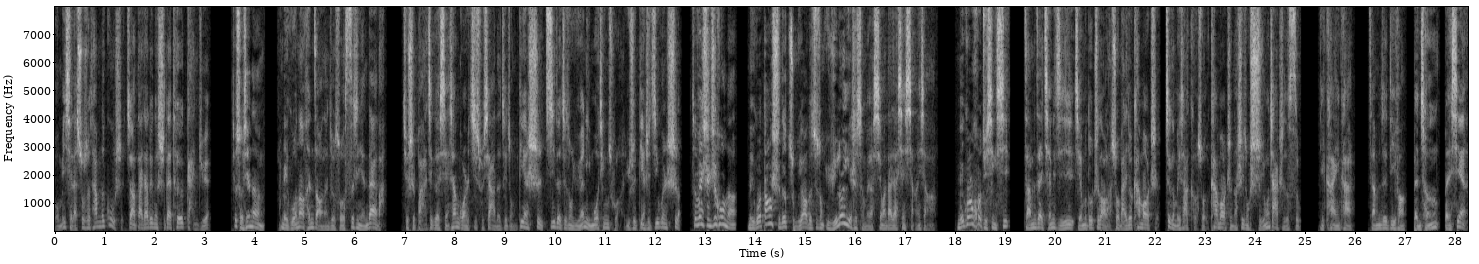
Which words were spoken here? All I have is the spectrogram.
我们一起来说说他们的故事，这样大家对那个时代特有感觉。就首先呢，美国呢很早呢，就说四十年代吧，就是把这个显像管技术下的这种电视机的这种原理摸清楚了，于是电视机问世了。这问世之后呢，美国当时的主要的这种娱乐业是什么？呀希望大家先想一想啊，美国人获取信息。咱们在前面几期节目都知道了，说白了就看报纸，这个没啥可说的。看报纸呢是一种使用价值的思路，你看一看咱们这地方本城本县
